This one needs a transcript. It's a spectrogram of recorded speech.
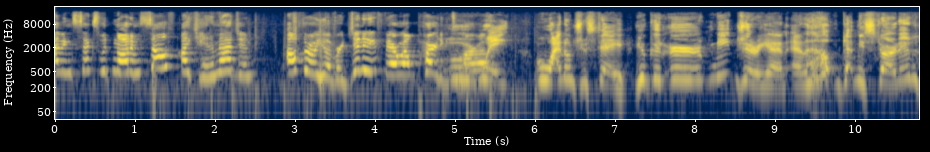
having sex with not himself. I can't imagine. I'll throw you a virginity farewell party tomorrow. Ooh, wait. Why don't you stay? You could er, meet Gerianne and help get me started.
